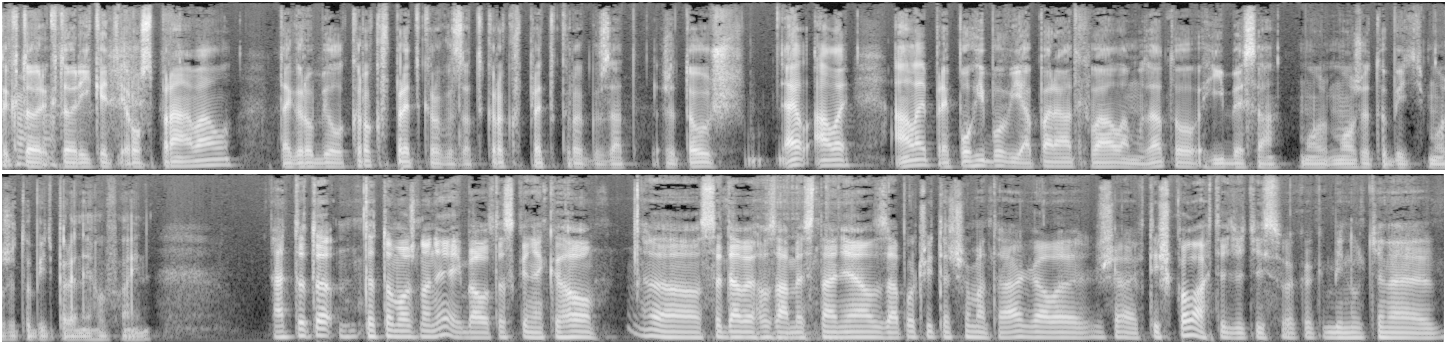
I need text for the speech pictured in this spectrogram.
ktorý, ktorý keď rozprával, tak robil krok vpred, krok vzad, krok vpred, krok vzad. Že to už, ale, ale pre pohybový aparát chvála mu za to, hýbe sa, môže to byť, môže to byť pre neho fajn. A toto, toto možno nie je iba otázka nejakého uh, sedavého zamestnania za počítačom a tak, ale že aj v tých školách tie deti sú ako keby nutené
